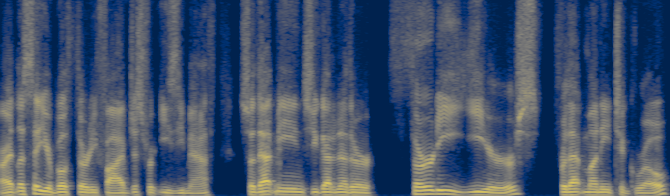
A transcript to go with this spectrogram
All right. Let's say you're both 35 just for easy math. So that means you got another 30 years for that money to grow.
